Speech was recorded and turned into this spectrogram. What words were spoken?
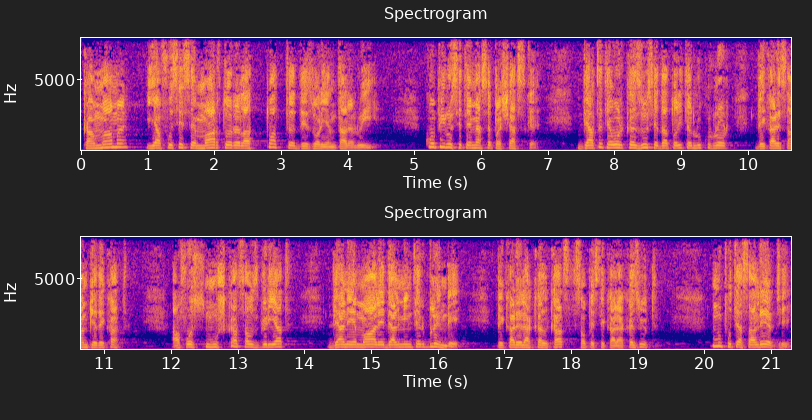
Ca mamă, ea fusese martoră la toată dezorientarea lui. Copilul se temea să pășească, de atâtea ori căzuse datorită lucrurilor de care s-a împiedicat. A fost mușcat sau zgriat de animale de alminteri blânde, pe care le-a călcat sau peste care a căzut. Nu putea să alerge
